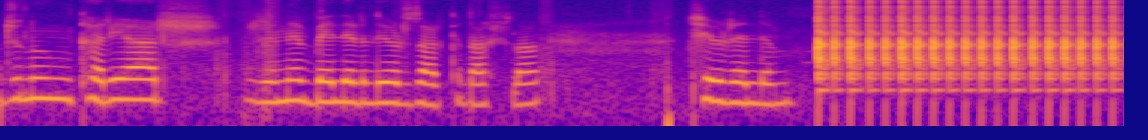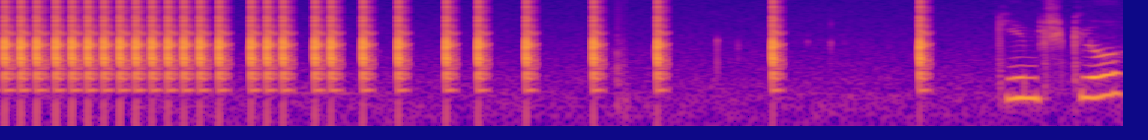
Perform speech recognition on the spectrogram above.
futbolcunun kariyerini belirliyoruz arkadaşlar. Çevirelim. Kim çıkıyor?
